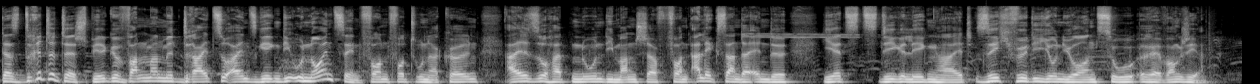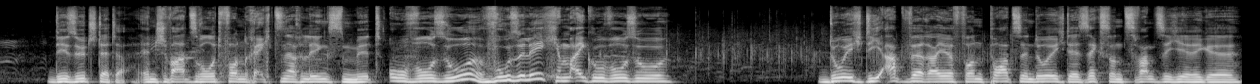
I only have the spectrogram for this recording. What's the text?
Das dritte Testspiel gewann man mit 3 zu 1 gegen die U19 von Fortuna Köln. Also hat nun die Mannschaft von Alexander Ende jetzt die Gelegenheit, sich für die Junioren zu revanchieren. Die Südstädter in Schwarz-Rot von rechts nach links mit Owosu, Wuselig, Maiko Wosu. Durch die Abwehrreihe von Ports hindurch, der 26-Jährige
